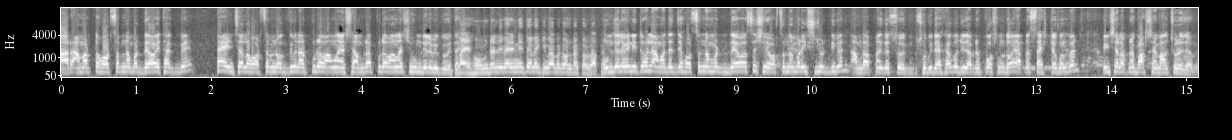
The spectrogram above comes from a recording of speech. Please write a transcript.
আর আমার তো হোয়াটসঅ্যাপ নাম্বার দেওয়াই থাকবে। হ্যাঁ ইনশাল্লাহ হোয়াটসঅ্যাপে নক দিবেন আর পুরো বাংলাদেশে আমরা পুরো বাংলাদেশে হোম ডেলিভারি করে থাকি। ভাই হোম ডেলিভারি নিতে হলে কীভাবে কন্ট্যাক্ট করবে আপনি হোম ডেলিভারি নিতে হলে আমাদের যে হোয়াটসঅ্যাপ নাম্বার দেওয়া আছে সেই হোয়াটসঅ্যাপ নাম্বারে স্ক্রিনশট দিবেন। আমরা আপনাকে ছবি- দেখাবো যদি আপনার পছন্দ হয় আপনার সাইজটা বলবেন। ইনশাল্লাহ আপনার বাসায় মাল চলে যাবে।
